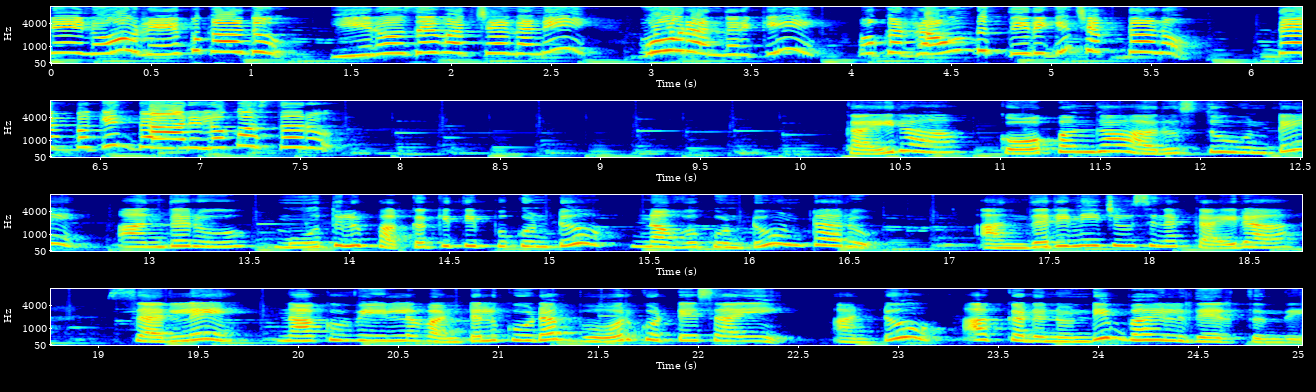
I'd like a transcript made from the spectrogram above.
నేను రేపు కాదు ఈ రోజే వచ్చానని ఊరందరికీ ఒక రౌండ్ తిరిగి చెప్తాను. దెబ్బకి దారిలోకి వస్తారు. కైరా కోపంగా అరుస్తూ ఉంటే అందరూ మూతులు పక్కకి తిప్పుకుంటూ నవ్వుకుంటూ ఉంటారు. అందరినీ చూసిన కైరా సర్లే నాకు వీళ్ళ వంటలు కూడా బోర్ కొట్టేశాయి అంటూ అక్కడ నుండి బయలుదేరుతుంది.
